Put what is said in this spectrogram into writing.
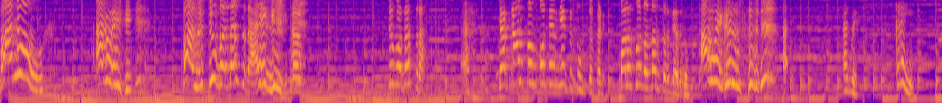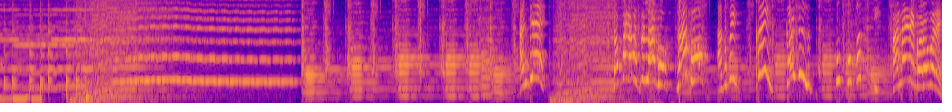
भानू! अगं बाई भानू शुभ दसरा हे घे. शुभ दसरा. त्या काम संपवते येते तुमच्याकडे. मला सोनं नंतर द्या तुम्ही. अगं बाई खरंच. अगं बाई, काय खूप हा नाही नाही, बरोबर आहे.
